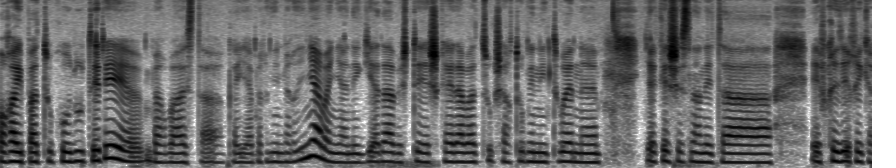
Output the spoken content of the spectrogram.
Horra ipatuko dut ere, e, berba ez da gaia berdin berdina, baina negia da beste eskaera batzuk sartu genituen e, jakes eznan eta e, Frederik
